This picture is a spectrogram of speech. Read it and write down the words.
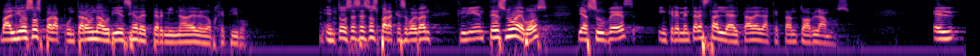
valiosos para apuntar a una audiencia determinada en el objetivo. Entonces eso es para que se vuelvan clientes nuevos y a su vez incrementar esta lealtad de la que tanto hablamos. El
